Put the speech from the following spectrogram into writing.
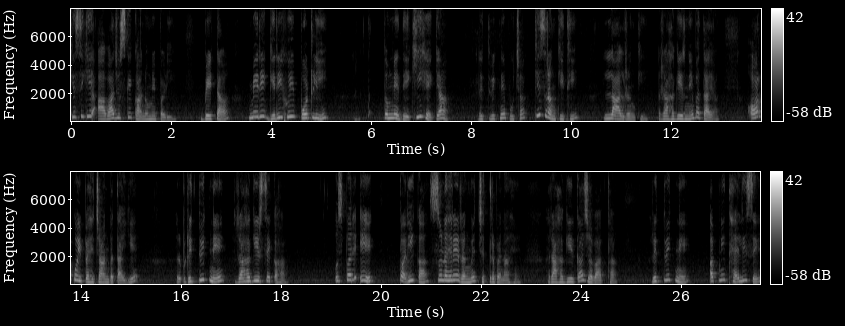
किसी की आवाज़ उसके कानों में पड़ी। बेटा, मेरी गिरी हुई पोटली तुमने देखी है क्या? ऋत्विक ने पूछा, किस रंग की थी? लाल रंग की। राहगीर ने बताया, और कोई पहचान बताइए? ऋत्विक ने राहगीर से कहा, उस पर एक परी का सुनहरे रंग में चित्र बना है। राहगीर का जवाब था। ऋत्विक ने अपनी थैली से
